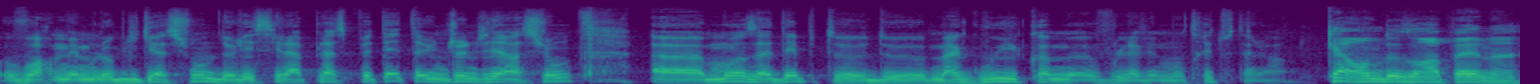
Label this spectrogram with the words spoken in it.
voire même l'obligation de laisser la place peut-être à une jeune génération moins adepte de magouille, comme vous l'avez montré tout à l'heure. 42 ans à peine,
